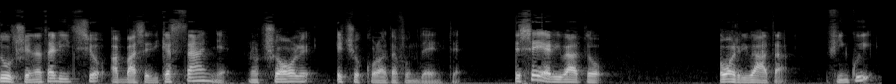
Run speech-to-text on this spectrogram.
dolce natalizio a base di castagne, nocciole e cioccolata fondente. Se sei arrivato o arrivata fin qui,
